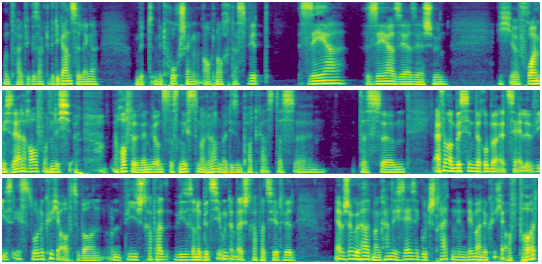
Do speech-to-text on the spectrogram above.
und halt, wie gesagt, über die ganze Länge mit, mit Hochschränken auch noch. Das wird sehr, sehr, sehr, sehr schön. Ich äh, freue mich sehr darauf und ich äh, hoffe, wenn wir uns das nächste Mal hören bei diesem Podcast, dass, äh, dass ähm, ich einfach mal ein bisschen darüber erzähle, wie es ist, so eine Küche aufzubauen und wie, wie so eine Beziehung dabei strapaziert wird ich habe schon gehört, man kann sich sehr, sehr gut streiten, indem man eine Küche aufbaut.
